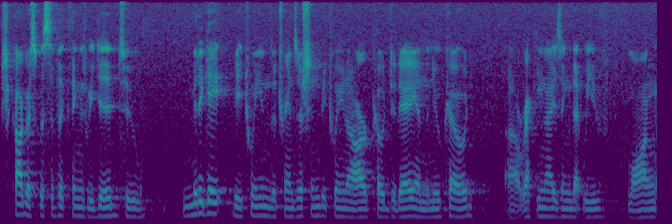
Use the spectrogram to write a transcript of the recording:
Chicago-specific things we did to mitigate between the transition between our code today and the new code, uh, recognizing that we've long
